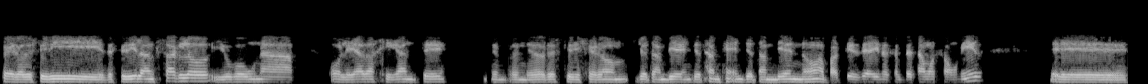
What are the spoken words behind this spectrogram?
pero decidí, decidí lanzarlo y hubo una oleada gigante de emprendedores que dijeron yo también, yo también, yo también, ¿no? A partir de ahí nos empezamos a unir. Eh,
